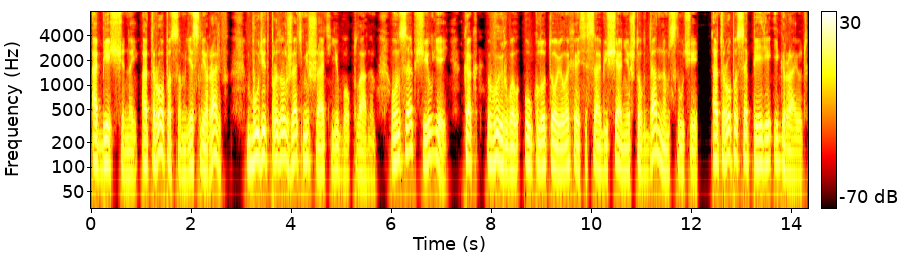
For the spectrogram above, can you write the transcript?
обещанной Атропосом, если Ральф будет продолжать мешать его планам. Он сообщил ей, как вырвал у Клотоила Хессиса обещание, что в данном случае Атропоса переиграют,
